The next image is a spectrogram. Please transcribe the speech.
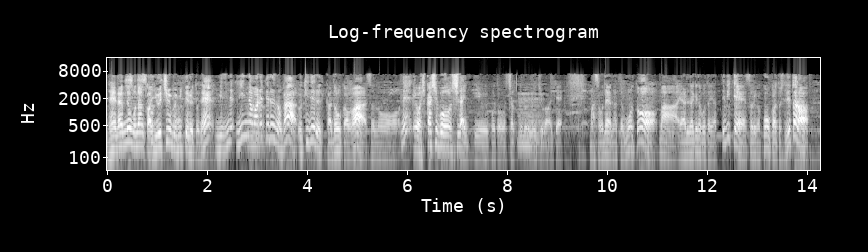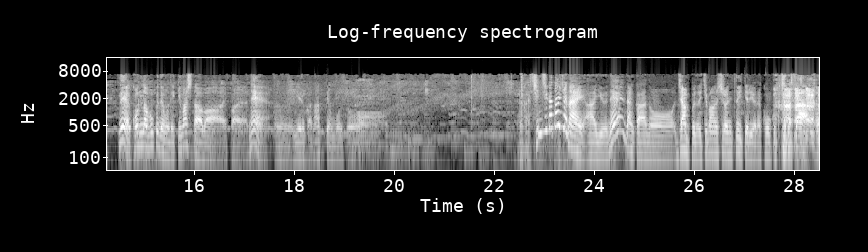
ね、だでもなんか YouTube 見てるとね、みんなみんな割れてるのが浮き出るかどうかは、そのね、要は皮下脂肪次第っていうことをおっしゃってる YouTuber がいて、まあそうだよなって思うと、まあやるだけのことはやってみて、それが効果として出たら、ね、こんな僕でもできましたは、やっぱね、うん、言えるかなって思うと、なんか信じがたいじゃないああいうね、なんかあの、ジャンプの一番後ろについてるような広告とかさ、うん。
